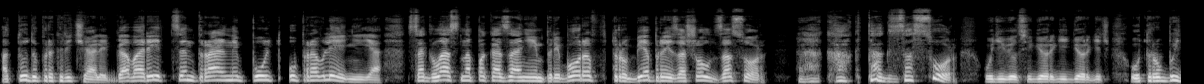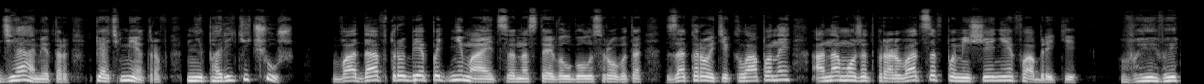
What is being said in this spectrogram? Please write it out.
оттуда прокричали «Говорит центральный пульт управления! Согласно показаниям приборов, в трубе произошел засор». «А «Как так засор?» — удивился Георгий Георгиевич. «У трубы диаметр пять метров. Не парите чушь». «Вода в трубе поднимается», — настаивал голос робота. «Закройте клапаны, она может прорваться в помещение фабрики». «Вы, вы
